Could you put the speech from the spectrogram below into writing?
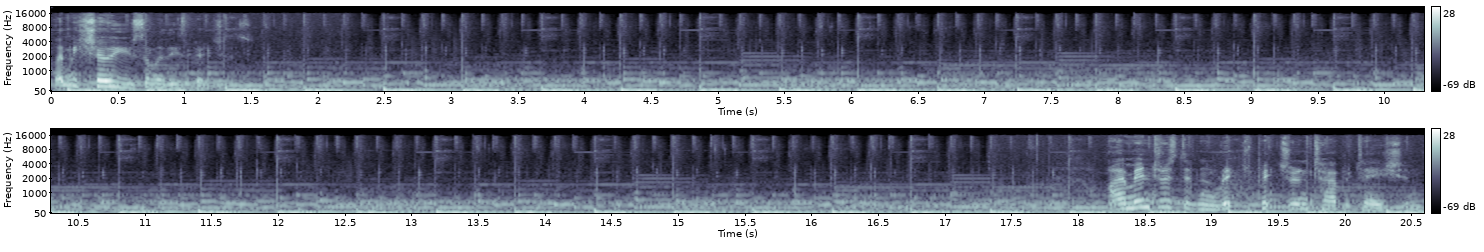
Let me show you some of these pictures. I am interested in rich picture interpretation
